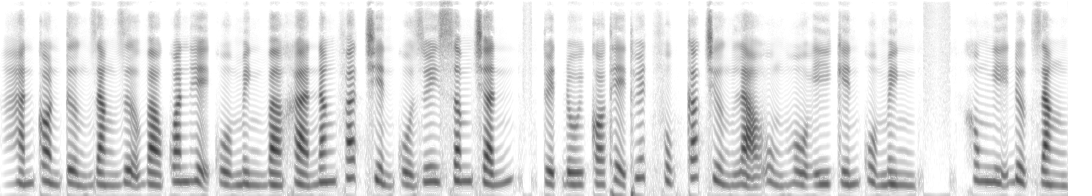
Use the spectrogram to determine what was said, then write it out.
hắn còn tưởng rằng dựa vào quan hệ của mình và khả năng phát triển của Duy Sâm Trấn, tuyệt đối có thể thuyết phục các trưởng lão ủng hộ ý kiến của mình. Không nghĩ được rằng,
